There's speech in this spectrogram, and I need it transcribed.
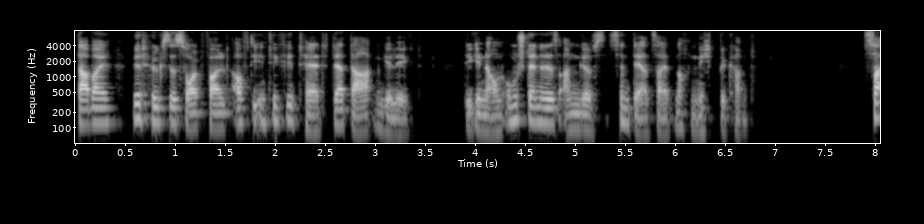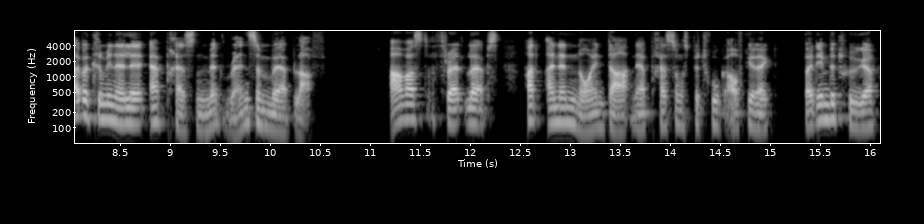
Dabei wird höchste Sorgfalt auf die Integrität der Daten gelegt. Die genauen Umstände des Angriffs sind derzeit noch nicht bekannt. Cyberkriminelle erpressen mit Ransomware Bluff. Avast Threat Labs hat einen neuen Datenerpressungsbetrug aufgedeckt, bei dem Betrüger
